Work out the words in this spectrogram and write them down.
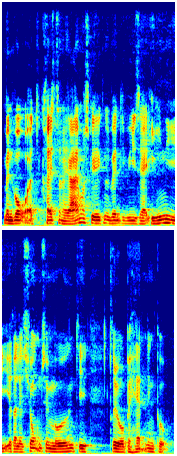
men hvor at Christian og jeg måske ikke nødvendigvis er enige i relation til måden, de driver behandling på.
